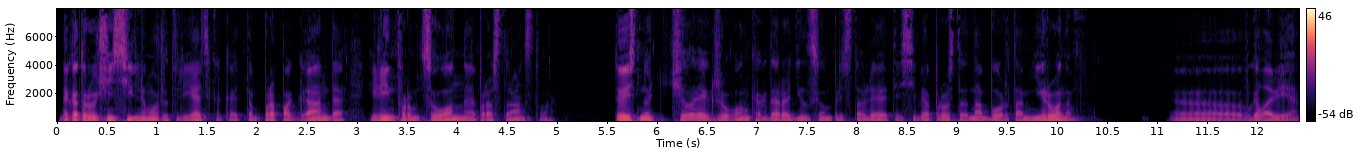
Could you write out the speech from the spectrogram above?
на которую очень сильно может влиять какая-то там пропаганда или информационное пространство. То есть, ну, человек же, он, когда родился, он представляет из себя просто набор там нейронов э, в голове.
